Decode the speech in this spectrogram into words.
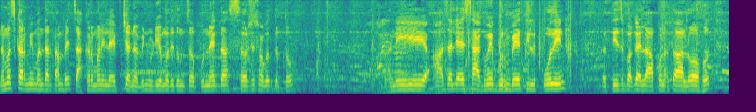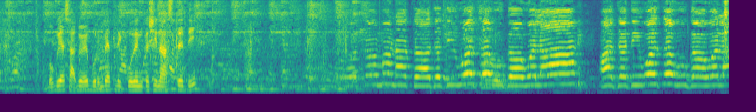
नमस्कार मी मंदार तांबे चाकरमानी लाईफच्या नवीन व्हिडिओमध्ये तुमचं पुन्हा एकदा सहर्ष स्वागत करतो. आणि आज आली आहे सागवे बुरंबे येथील कोलीन तर तीच बघायला आपण आता आलो आहोत. बघूया सागवे बुरंब्यातली कोलीन कशी नाचते ती. आज दिवस उगवला आज दिवस उगवला.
